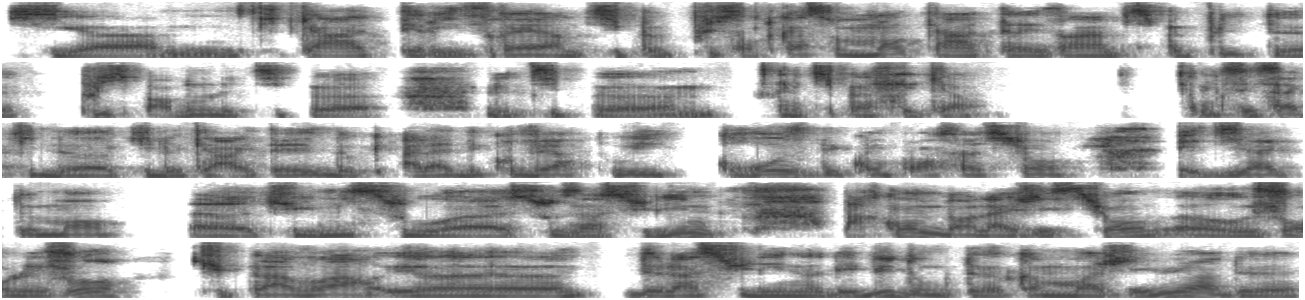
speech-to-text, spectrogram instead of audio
qui, euh, qui caractériserait un petit peu plus, en tout cas son manque caractériserait un petit peu plus de plus pardon le type euh, le type le type africain. Donc c'est ça qui le qui le caractérise. Donc à la découverte, oui, grosse décompensation et directement tu es mis sous sous insuline. Par contre, dans la gestion au jour le jour, tu peux avoir euh, de l'insuline au début, donc de, comme moi j'ai eu, hein, de,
